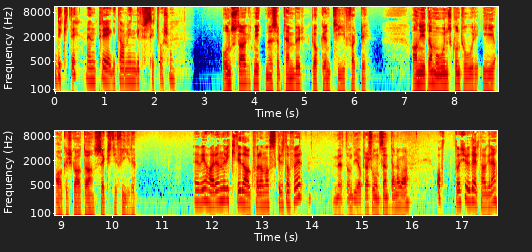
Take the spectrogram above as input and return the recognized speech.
dyktig, men preget av min livssituasjon. Onsdag 19. september klokken 10.40. Anita Moens kontor i Akersgata 64. Eh, Vi har en viktig dag foran oss, Kristoffer. Møte om de operasjonssentrene, hva? 28 deltakere,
